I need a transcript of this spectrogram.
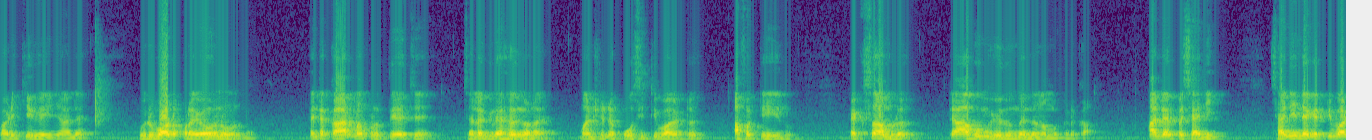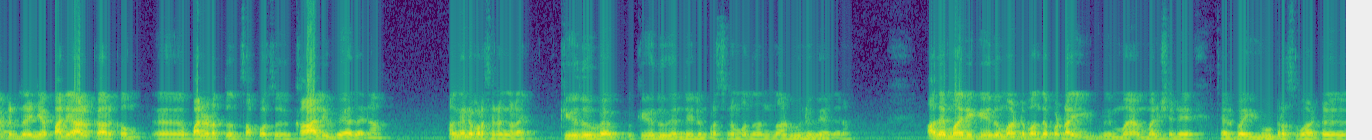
പഠിച്ചു കഴിഞ്ഞാൽ ഒരുപാട് പ്രയോജനമുണ്ട്. അതിന്റെ കാരണം പ്രത്യേകിച്ച് ചില ഗ്രഹങ്ങളെ മനുഷ്യനെ പോസിറ്റീവായിട്ട് അഫക്റ്റ് ചെയ്യുന്നു. എക്സാമ്പിൾ രാഹുവും കേതുവും തന്നെ നമുക്കെടുക്കാം. അല്ല ഇപ്പോൾ ശനി. ശനി നെഗറ്റീവായിട്ട് ഇരുന്ന് കഴിഞ്ഞാൽ പല ആൾക്കാർക്കും പലയിടത്തും സപ്പോസ് കാൽ വേദന അങ്ങനെ പ്രശ്നങ്ങളെ. കേതു കേതു എന്തെങ്കിലും പ്രശ്നം വന്ന നടുവിന് വേദന. അതേമാതിരി കേതുമായിട്ട് ബന്ധപ്പെട്ട ഈ മനുഷ്യന് ചിലപ്പോൾ യൂട്രസുമായിട്ട്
